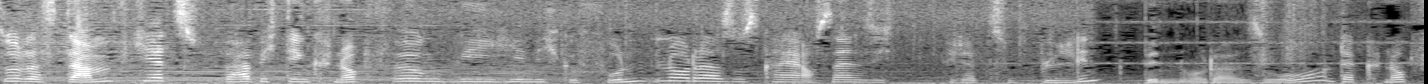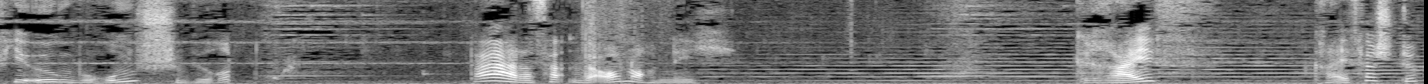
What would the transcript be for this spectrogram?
So, das dampft jetzt. Habe ich den Knopf irgendwie hier nicht gefunden oder so? Es kann ja auch sein, dass ich wieder zu blind bin oder so. Und der Knopf hier irgendwo rumschwirrt. Da, das hatten wir auch noch nicht. Greif... Greiferstück?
